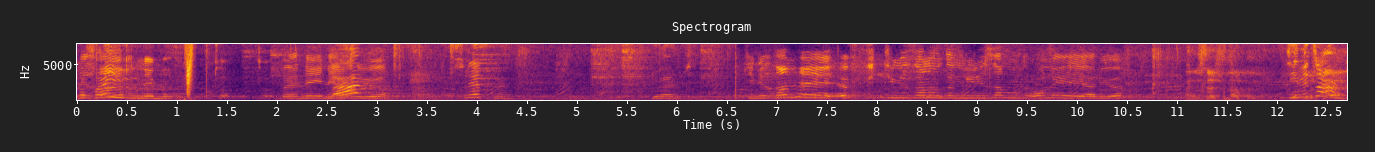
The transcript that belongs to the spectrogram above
kafayı yiyorum. ne bu? Tö- Tövbe ne ne Lan! diyor? Süret mi? Döver misin? Kinizan ne? Öf kinizan mıdır, minizan mıdır? O neye yarıyor? Enişte şunları tut. Tini tank.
